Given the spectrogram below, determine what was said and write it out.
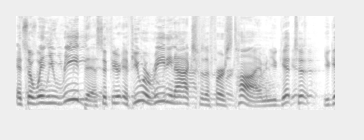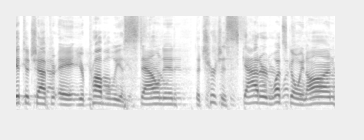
And so when you read this, if, you're, if you were reading Acts for the first time and you get, to, you get to chapter 8, you're probably astounded. The church is scattered. What's going on?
